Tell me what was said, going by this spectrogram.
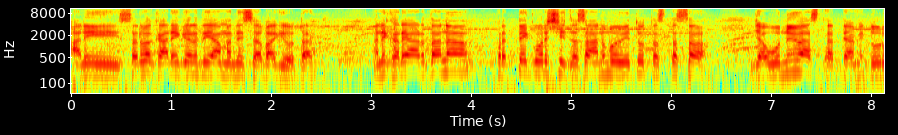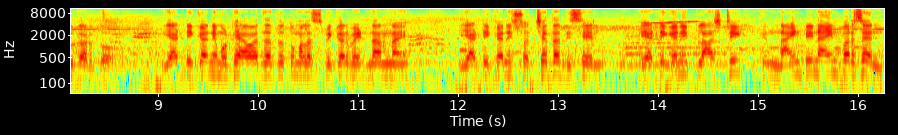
आणि सर्व कार्यकर्ते यामध्ये सहभागी होतात. आणि खऱ्या अर्थानं प्रत्येक वर्षी जसा अनुभव येतो तसतसं ज्या उणीवा असतात त्या आम्ही दूर करतो. या ठिकाणी मोठ्या आवाजाचं तुम्हाला स्पीकर भेटणार नाही. या ठिकाणी स्वच्छता दिसेल. या ठिकाणी प्लास्टिक नाईंटी नाईन पर्सेंट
